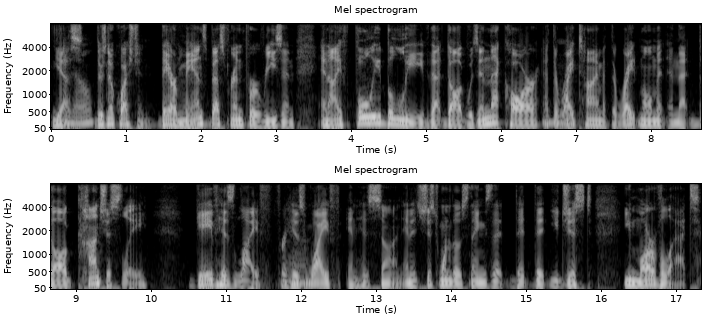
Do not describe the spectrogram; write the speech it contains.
Yes, you know? there's no question. They are man's best friend for a reason. And I fully believe that dog was in that car at mm-hmm. the right time, at the right moment, and that dog consciously gave his life for yeah. his wife and his son. And it's just one of those things that that that you just you marvel at.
